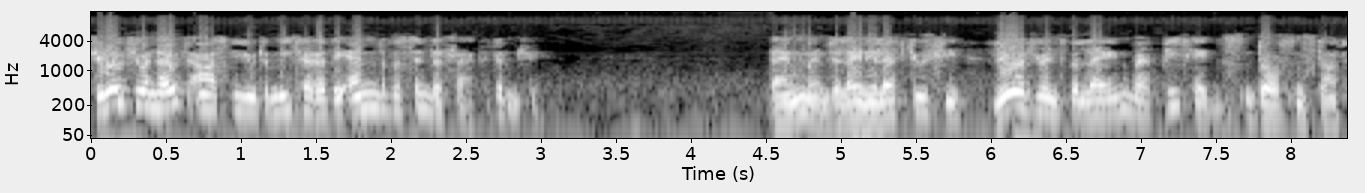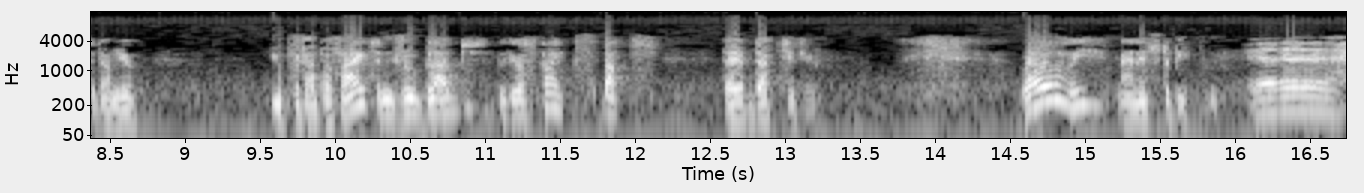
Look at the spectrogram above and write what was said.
She wrote you a note asking you to meet her at the end of the cinder track, didn't she? Then, when Delaney left you, she lured you into the lane where Pete Higgs and Dawson started on you. You put up a fight and drew blood with your spikes, but they abducted you. Well, we managed to beat them. Uh,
